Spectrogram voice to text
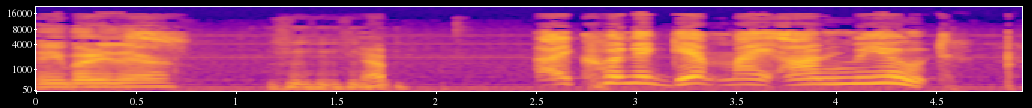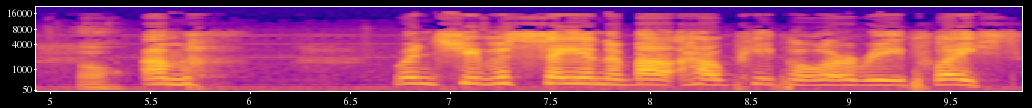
Anybody there? yep. I couldn't get my unmute. Oh. Um, when she was saying about how people are replaced,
